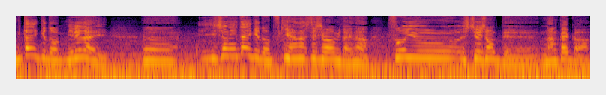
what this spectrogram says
見たいけど見れないうん一緒にいたいけど突き放してしまうみたいなそういうシチュエーションって何回か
